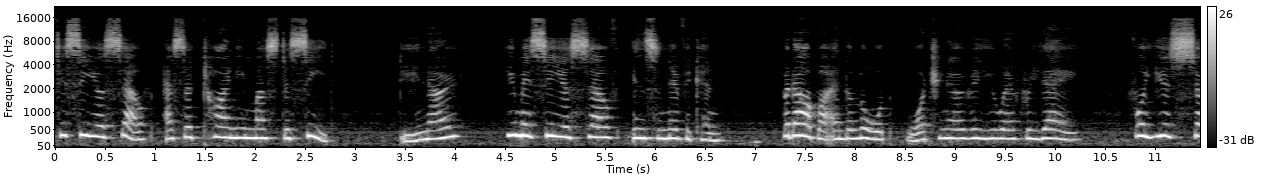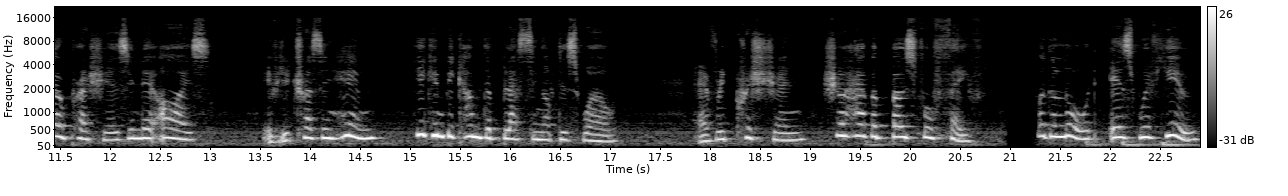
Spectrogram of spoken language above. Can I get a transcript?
to see yourself as a tiny mustard seed. Do you know? You may see yourself insignificant but Abba and the Lord watching over you every day, for you are so precious in their eyes. If you trust in Him, you can become the blessing of this world. Every Christian shall have a boastful faith, for the Lord is with you,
